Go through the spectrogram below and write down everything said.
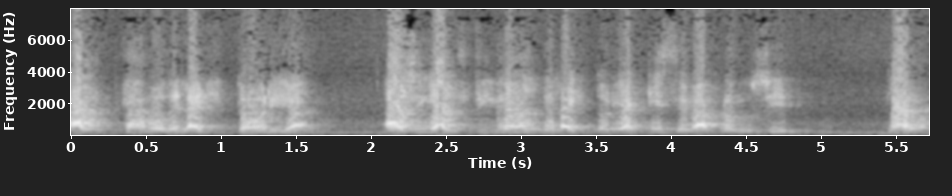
Al cabo de la historia, allí al final de la historia, ¿qué se va a producir? Claro,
